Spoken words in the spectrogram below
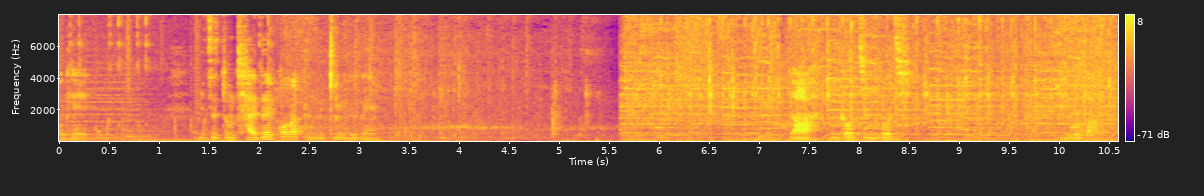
오케이. 이제 좀 잘 될 것 같은 느낌이 드네. 야, 이거지, 이거지. 이거다.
